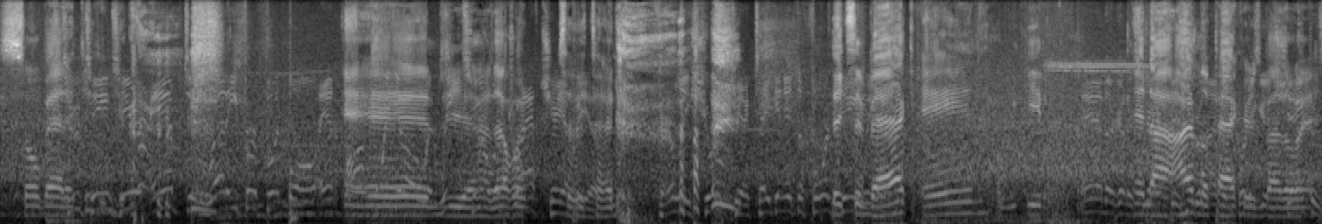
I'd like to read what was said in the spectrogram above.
so bad at kicking. and yeah, that went to the ten. Takes it back, and we eat it. And uh, I'm the Packers, by the way.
